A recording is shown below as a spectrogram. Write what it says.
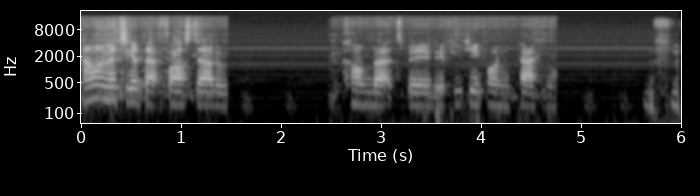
How am I meant to get that fast out of combat speed if you keep on packing?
